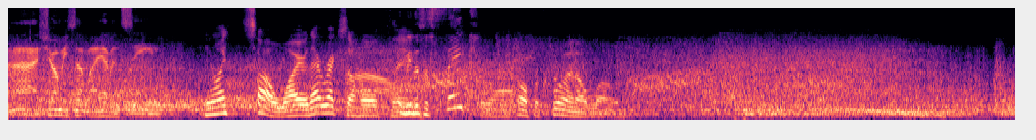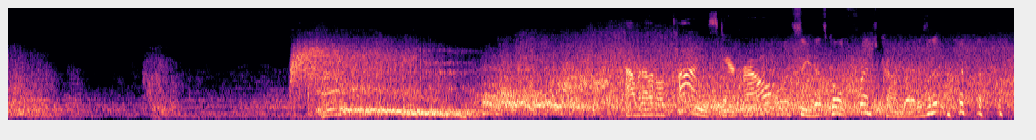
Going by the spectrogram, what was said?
Ah, show me something I haven't seen. You know, I saw a wire. That wrecks the whole ah. thing. I mean, this is fake? Oh, for crying out loud. How about a little tongue, Scarecrow? Let's see, that's called French combat, isn't it?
